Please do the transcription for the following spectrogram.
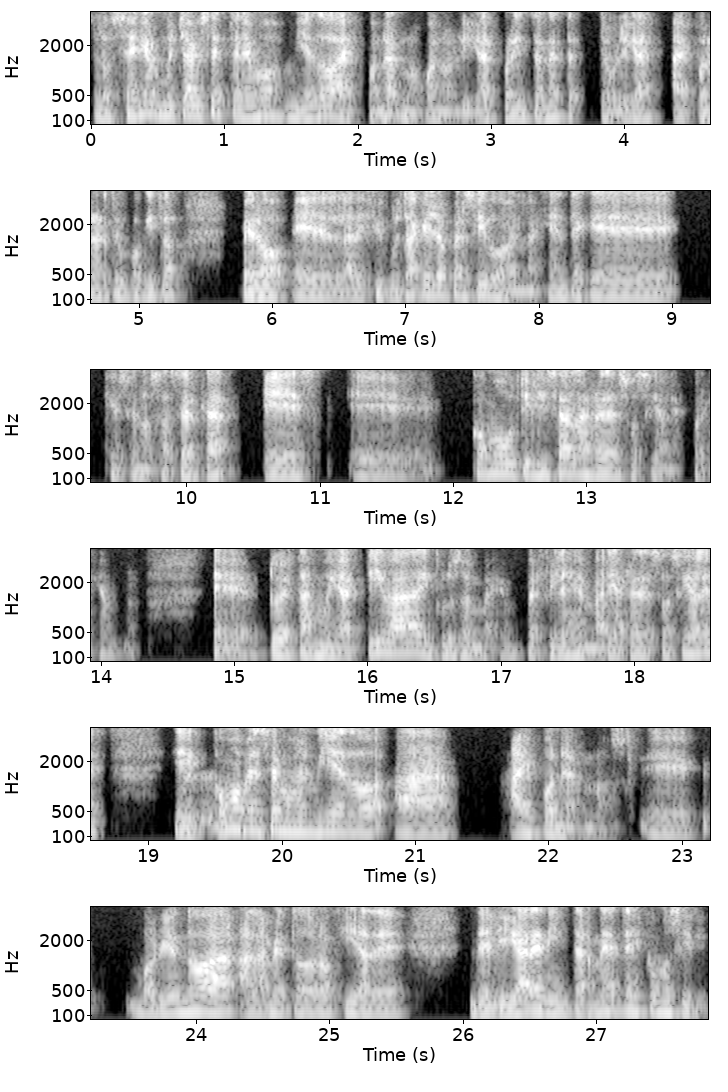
los seniors muchas veces tenemos miedo a exponernos. Bueno, ligar por internet te obliga a exponerte un poquito, pero eh, la dificultad que yo percibo en la gente que, que se nos acerca es eh, cómo utilizar las redes sociales, por ejemplo. tú estás muy activa, incluso en, perfiles en varias redes sociales. ¿Cómo vencemos el miedo a, a exponernos? volviendo a, a, la metodología de, de, ligar en Internet, es como si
